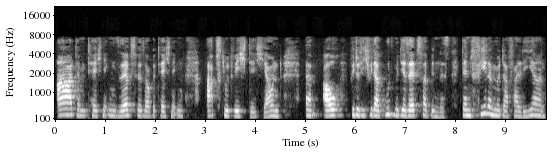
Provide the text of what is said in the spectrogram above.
Atemtechniken, Selbstfürsorgetechniken absolut wichtig, ja und äh, auch wie du dich wieder gut mit dir selbst verbindest. Denn viele Mütter verlieren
